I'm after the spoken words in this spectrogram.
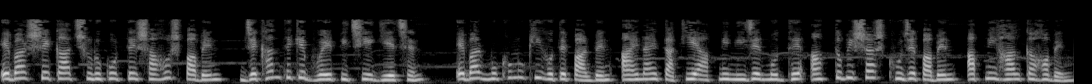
এবার সে কাজ শুরু করতে সাহস পাবেন, যেখান থেকে ভয়ে পিছিয়ে গিয়েছেন এবার মুখোমুখি হতে পারবেন, আয়নায় তাকিয়ে আপনি নিজের মধ্যে আত্মবিশ্বাস খুঁজে পাবেন, আপনি হালকা হবেন।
